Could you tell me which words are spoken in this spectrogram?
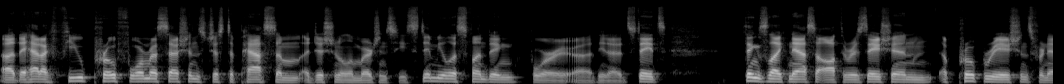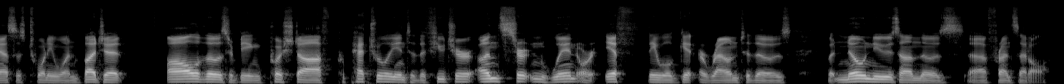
Uh, they had a few pro forma sessions just to pass some additional emergency stimulus funding for uh, the United States. Things like NASA authorization, appropriations for NASA's 21 budget, all of those are being pushed off perpetually into the future, uncertain when or if they will get around to those, but no news on those uh, fronts at all.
